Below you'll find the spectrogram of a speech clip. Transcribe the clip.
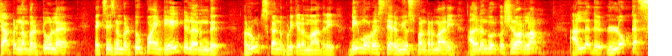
சாப்டர் நம்பர் டூவில் எக்ஸசைஸ் நம்பர் டூ பாயிண்ட் எயிட்டிலேருந்து ரூட்ஸ் கண்டுபிடிக்கிற மாதிரி டிமோரஸ் தேரம் யூஸ் பண்ணுற மாதிரி அதுலேருந்து ஒரு கொஷின் வரலாம். அல்லது லோக்கஸ்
